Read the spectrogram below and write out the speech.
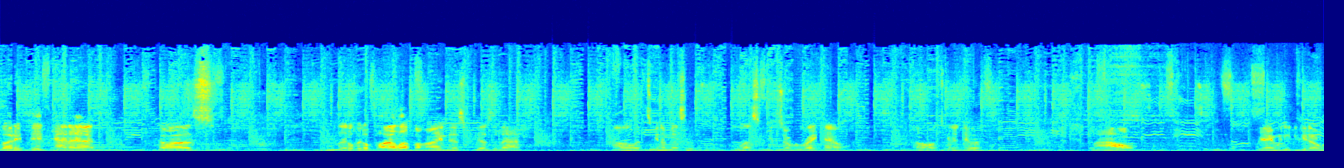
But it did kind of cause a little bit of pile up behind us because of that. Oh, it's gonna miss it unless it gets over right now. Oh, it's gonna do it. Wow. Okay, we need to get over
